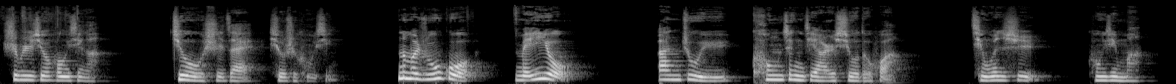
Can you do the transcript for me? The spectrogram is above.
是不是修空性啊？就是在修持空性。那么，如果没有安住于空正见而修的话，请问是空性吗？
